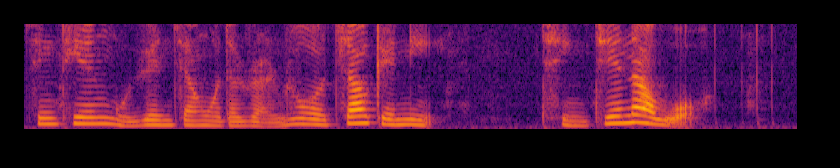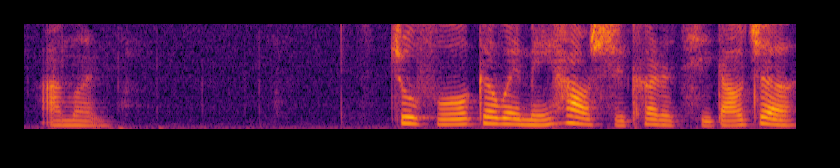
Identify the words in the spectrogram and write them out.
今天，我愿将我的软弱交给你，请接纳我。阿门。祝福各位美好时刻的祈祷者，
